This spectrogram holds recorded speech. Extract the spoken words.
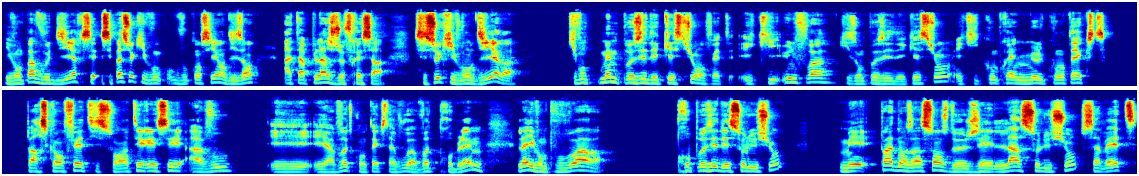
ils vont pas vous dire, c'est pas ceux qui vont vous conseiller en disant à ta place je ferai ça. C'est ceux qui vont dire, qui vont même poser des questions en fait, et qui une fois qu'ils ont posé des questions et qui comprennent mieux le contexte, parce qu'en fait ils sont intéressés à vous et, et à votre contexte, à vous, à votre problème, là ils vont pouvoir proposer des solutions, mais pas dans un sens de j'ai la solution, ça va être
